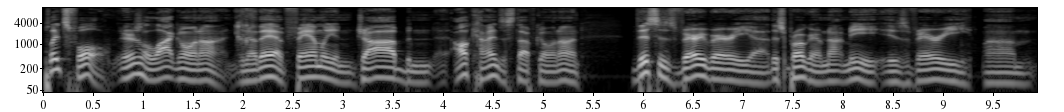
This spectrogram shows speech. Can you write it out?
plate's full. There's a lot going on. You know, they have family and job and all kinds of stuff going on. This is very, very. Uh, this program, not me, is very um,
